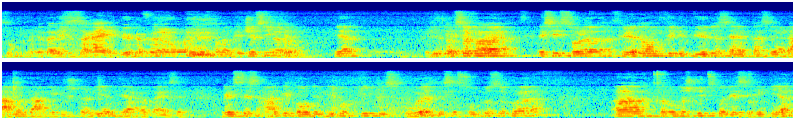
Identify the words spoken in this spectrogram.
Ja, dann ist es eine reine Bürgerförderung und nicht von der Wirtschaftsförderung. Ja, ich sage mal, es ist, soll eine Förderung für die Bürger sein, dass sie Alarmanlage installieren, klarerweise. Wenn es das Angebot in Liebhoff gibt, ist gut, ist es super sogar, dann unterstützt man das eh gern.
